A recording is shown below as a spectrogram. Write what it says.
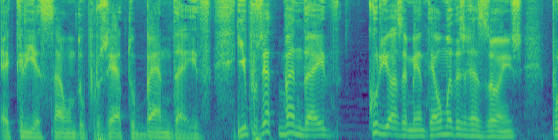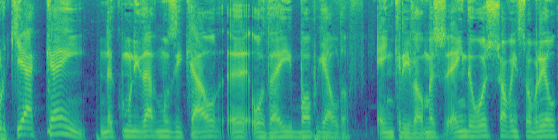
a criação do projeto Band-Aid. E o projeto Band-Aid Curiosamente, é uma das razões porque há quem na comunidade musical eh, odeie Bob Geldof. É incrível, mas ainda hoje chovem sobre ele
